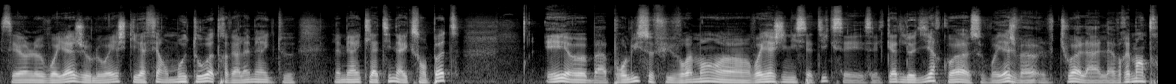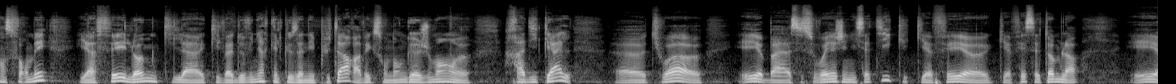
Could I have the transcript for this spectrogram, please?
c'est le voyage, le voyage qu'il a fait en moto à travers l'Amérique latine avec son pote. Et euh, bah, pour lui, ce fut vraiment un voyage initiatique, c'est le cas de le dire. Quoi. Ce voyage, tu vois, l'a vraiment transformé et a fait l'homme qu'il va devenir quelques années plus tard avec son engagement euh, radical. Euh, tu vois, et bah, c'est ce voyage initiatique qui a fait, qui a fait cet homme-là. Et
